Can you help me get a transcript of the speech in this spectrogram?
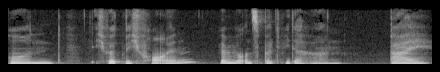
Und ich würde mich freuen, wenn wir uns bald wieder hören. Bye.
